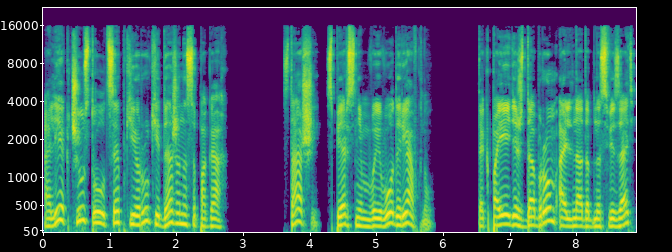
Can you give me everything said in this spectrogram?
Олег чувствовал цепкие руки даже на сапогах. Старший, с перстнем воеводы, рявкнул. «Так поедешь добром, аль надобно связать?»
